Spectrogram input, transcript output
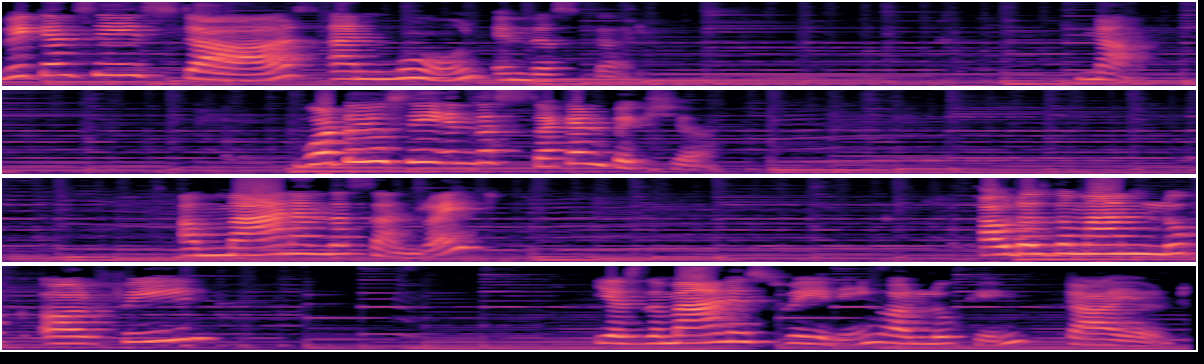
We can see stars and moon in the sky. Now, what do you see in the second picture? A man and the sun, right? How does the man look or feel? Yes, the man is feeling or looking tired.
